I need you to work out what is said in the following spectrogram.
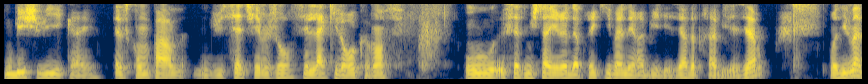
Bishvi est-ce qu'on parle du septième jour? C'est là qu'il recommence ou cette Mishnah irait d'après Kimane Rabbi Eliezer, d'après Rabbi. On dit, bah,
